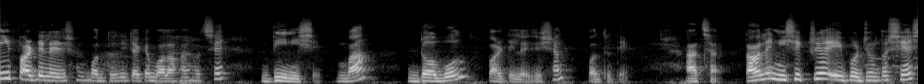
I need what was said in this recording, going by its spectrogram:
এই ফার্টিলাইজেশন পদ্ধতিটাকে বলা হয় হচ্ছে দ্বিনিষেক বা ডবল ফার্টিলাইজেশন পদ্ধতি। আচ্ছা তাহলে নিষেক্রিয়া এই পর্যন্ত শেষ।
